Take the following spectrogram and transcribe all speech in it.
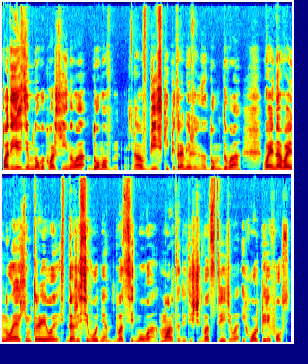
Подъезде многоквартирного дома в, э, в Бийске, Петра Мерлина, дом 2, война войной, а химтрейлы даже сегодня, 27 марта 2023, и хор Перефос.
